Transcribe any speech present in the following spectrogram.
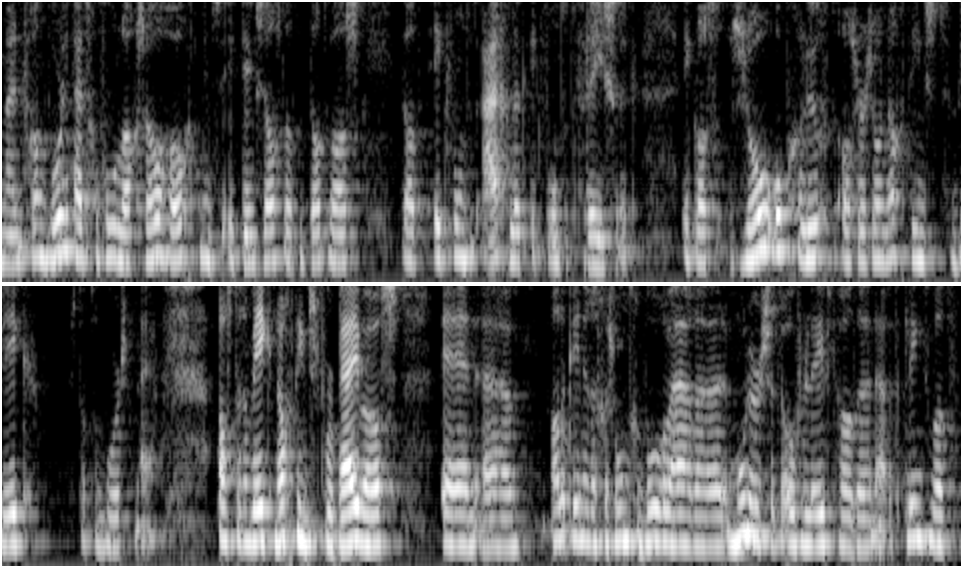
mijn verantwoordelijkheidsgevoel lag zo hoog, tenminste ik denk zelfs dat het dat was, dat ik vond het eigenlijk, ik vond het vreselijk. Ik was zo opgelucht als er zo'n nachtdienstweek, is dat een woord? Nou ja, als er een week nachtdienst voorbij was en uh, alle kinderen gezond geboren waren, moeders het overleefd hadden. Nou, het klinkt wat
